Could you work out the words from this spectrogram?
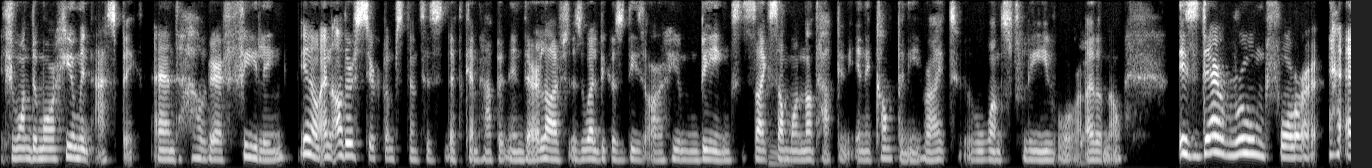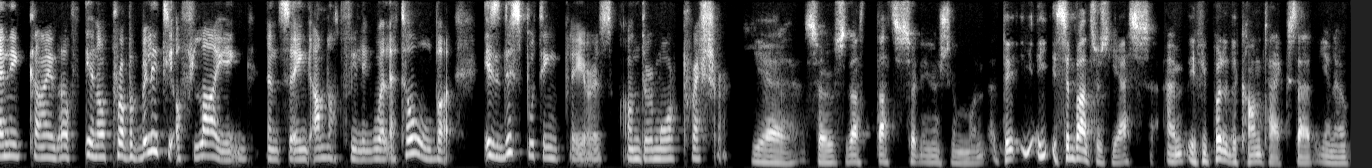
if you want the more human aspect and how they're feeling, you know, and other circumstances that can happen in their lives as well, because these are human beings. It's like mm. someone not happy in a company, right? Who wants to leave or yeah. I don't know is there room for any kind of you know probability of lying and saying i'm not feeling well at all but is this putting players under more pressure? Yeah so so that that's certainly an interesting one. The simple answer is yes. And um, if you put it in the context that you know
